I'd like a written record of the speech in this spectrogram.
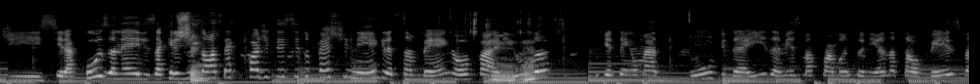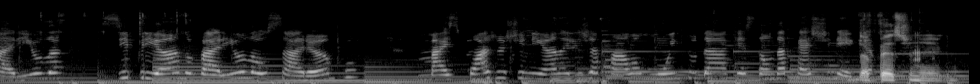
de Siracusa, né? Eles acreditam Sim. até que pode ter sido peste negra também, ou varíola, uhum. porque tem uma dúvida aí, da mesma forma antoniana, talvez varíola Cipriano, varíola ou sarampo, mas com a Justiniana eles já falam muito da questão da peste negra. Da peste negra.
